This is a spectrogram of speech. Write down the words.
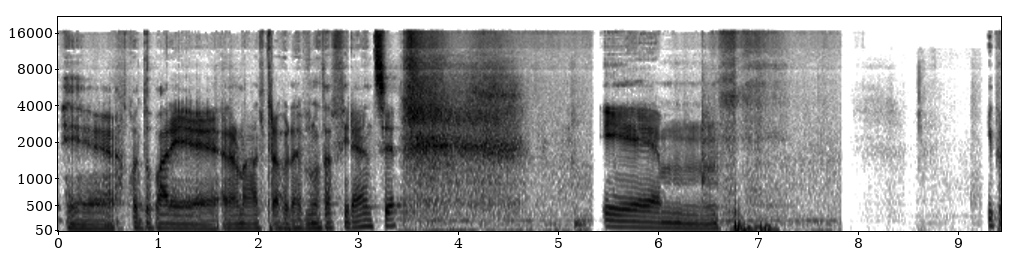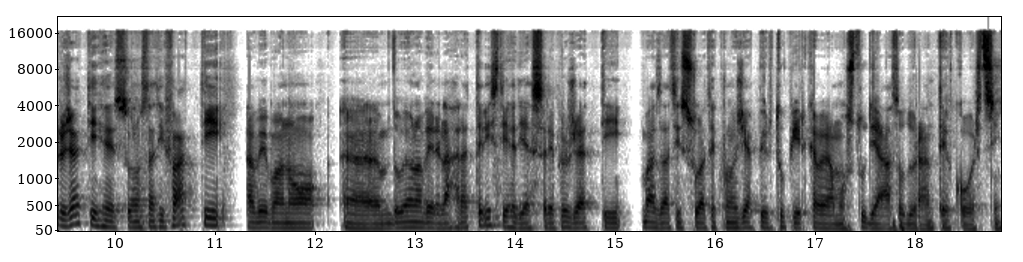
E a quanto pare era un'altra, quella che è venuta a Firenze. E um, i progetti che sono stati fatti avevano, eh, dovevano avere la caratteristica di essere progetti basati sulla tecnologia peer-to-peer che avevamo studiato durante i corsi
